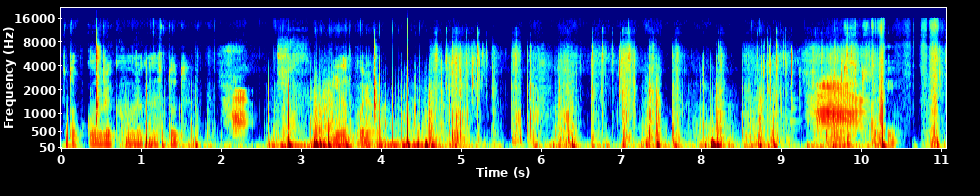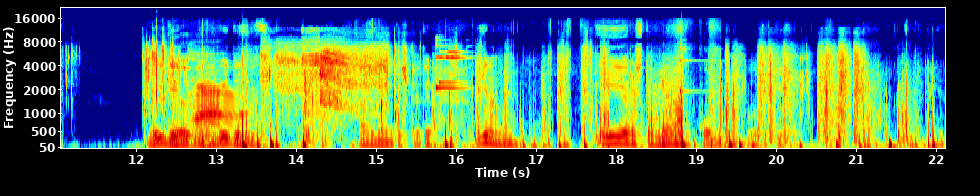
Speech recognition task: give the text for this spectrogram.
Стоп, коврик, коврик у нас тут. Білим кольором. Хто такий? Вийди, вийди звідси. А, з одної точки, окей. Тоді нормально. І розставляємо коврик. щоб Було тепліше. Блін.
